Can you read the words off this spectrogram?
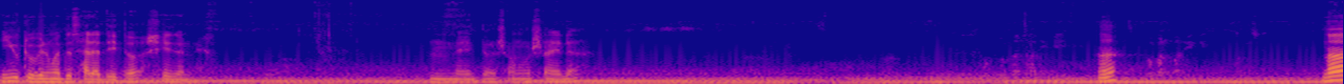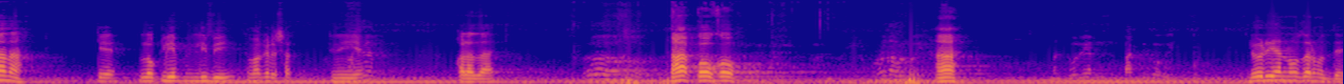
ইউটিউবের মধ্যে ছাড়া দিই তো সেই জন্য এই তো সমস্যা এটা। হ্যাঁ? না না। কে? লোক লিব- লিবি। তোমাকে তিনি ইয়ে করা যায়। হ্যাঁ কও কও। হ্যাঁ। ডোরিয়া নৌজার মধ্যে?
